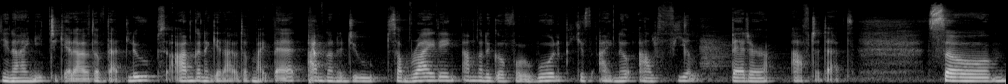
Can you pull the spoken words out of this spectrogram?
you know, I need to get out of that loop. So I'm going to get out of my bed. I'm going to do some writing. I'm going to go for a walk because I know I'll feel better after that. So,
